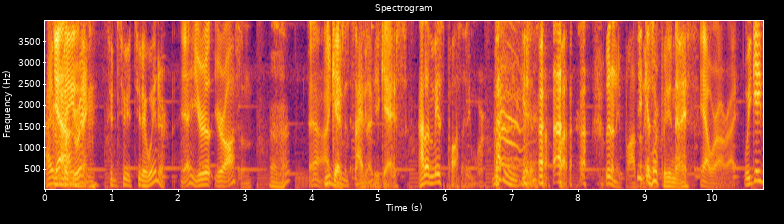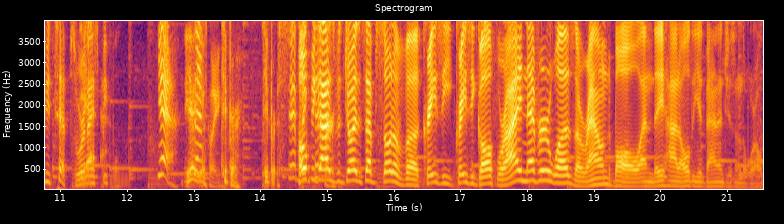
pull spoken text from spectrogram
I've Yeah. progressed to, to, to the winner. yeah, you're you're awesome. Uh-huh. Yeah, I You came guys, in I love you guys. I don't miss pause anymore. Pause is good stuff, but We don't need pause You guys are pretty nice. Yeah, we're all right. We gave you tips. We're Yeah. nice people. Yeah, Yeah, yeah. exactly. Tipper. Tippers. Yeah, Hope big you guys tipper. enjoyed this episode of uh, Crazy Crazy Golf, where I never was a round ball, and they had all the advantages in the world.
